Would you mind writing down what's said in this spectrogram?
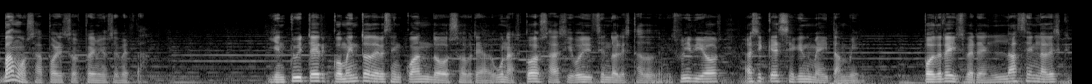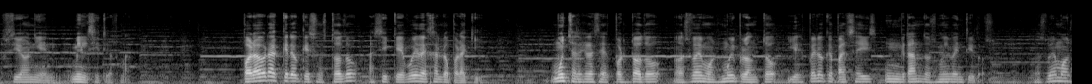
Vamos a por esos premios de verdad. Y en Twitter comento de vez en cuando sobre algunas cosas y voy diciendo el estado de mis vídeos, así que seguidme ahí también. Podréis ver el enlace en la descripción y en mil sitios más. Por ahora creo que eso es todo, así que voy a dejarlo por aquí. Muchas gracias por todo, nos vemos muy pronto y espero que paséis un gran 2022. Nos vemos.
